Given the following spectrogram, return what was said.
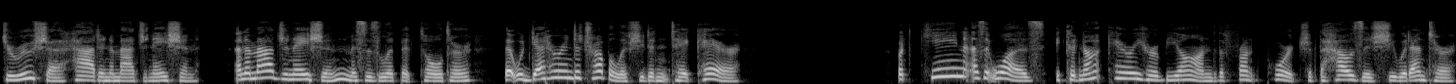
Jerusha had an imagination, an imagination, Mrs. Lippett told her, that would get her into trouble if she didn't take care. But keen as it was, it could not carry her beyond the front porch of the houses she would enter.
